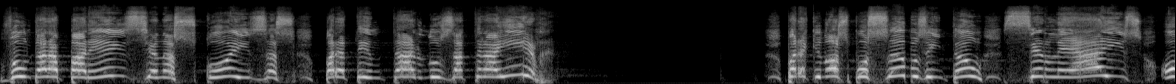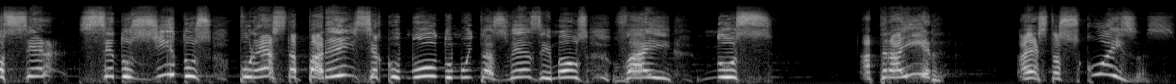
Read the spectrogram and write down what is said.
vão dar aparência nas coisas para tentar nos atrair. Para que nós possamos então ser leais ou ser seduzidos por esta aparência que o mundo muitas vezes, irmãos, vai nos atrair a estas coisas.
